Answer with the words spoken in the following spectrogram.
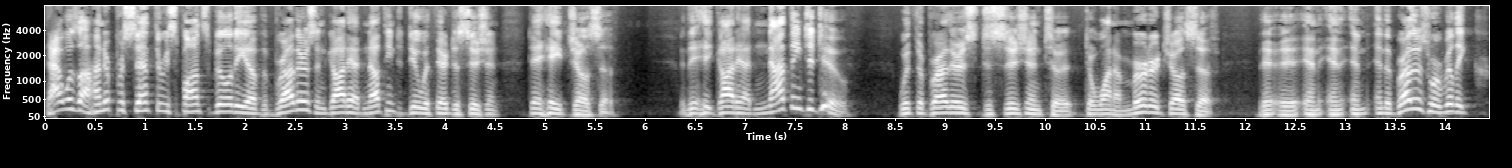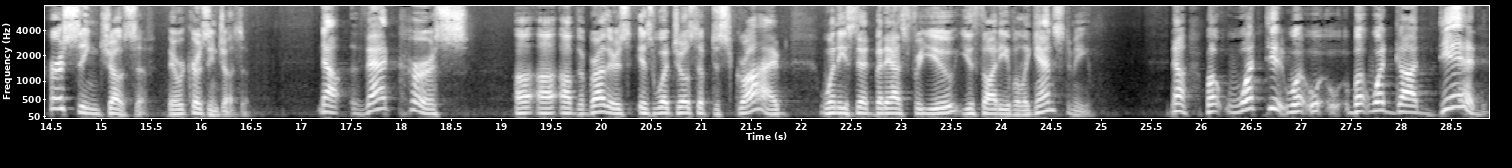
That was 100% the responsibility of the brothers, and God had nothing to do with their decision to hate Joseph. God had nothing to do with the brothers' decision to, to want to murder Joseph. And, and, and, and the brothers were really cursing Joseph. They were cursing Joseph. Now, that curse uh, uh, of the brothers is what Joseph described when he said, But as for you, you thought evil against me. Now, but what did, what, but what God did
